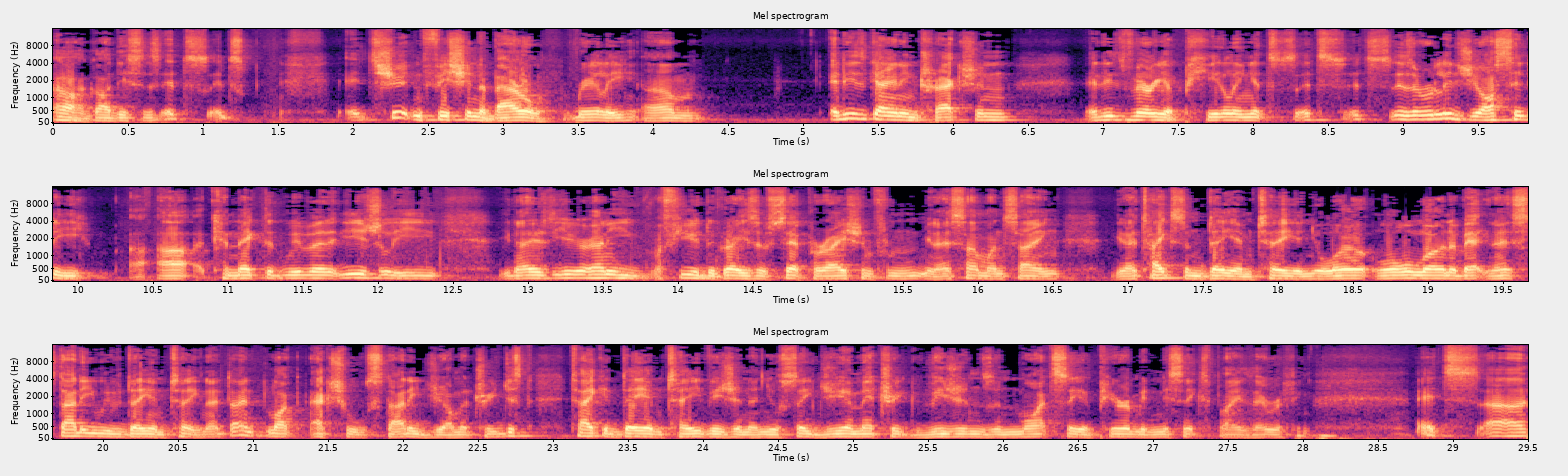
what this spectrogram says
oh god, this is it's it's it's shooting fish in a barrel, really. Um, it is gaining traction it is very appealing. It's it's it's there's a religiosity uh, uh, connected with it. Usually, you know, you're only a few degrees of separation from you know someone saying you know take some DMT and you'll all learn about you know study with DMT. You know, don't like actual study geometry. Just take a DMT vision and you'll see geometric visions and might see a pyramid. And this explains everything. It's, uh,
